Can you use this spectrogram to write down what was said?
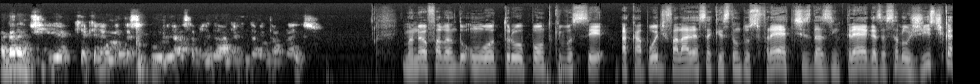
a garantia que aquele alimento é seguro. E a rastreabilidade é fundamental para isso. Manuel, falando um outro ponto que você acabou de falar, essa questão dos fretes, das entregas, essa logística,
